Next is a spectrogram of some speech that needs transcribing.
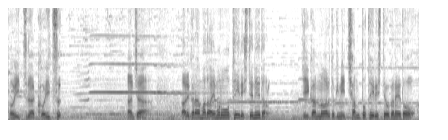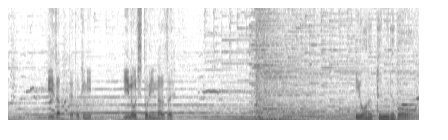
こいつだこいつ。あんちゃんあれからまだ獲物を手入れしてねえだろ。時間のある時にちゃんと手入れしておかねえと。いざって時に命取りになるぜ。言われてみれば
